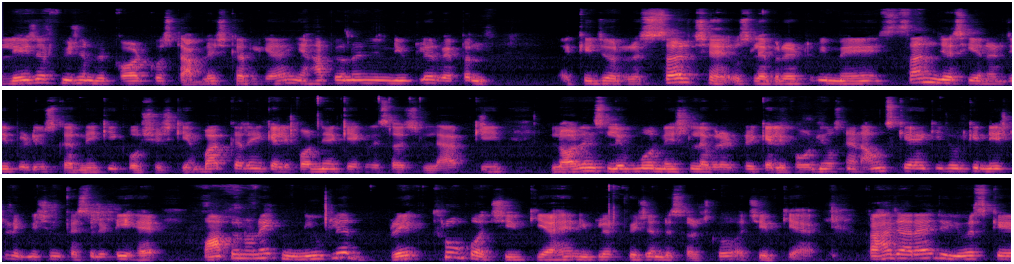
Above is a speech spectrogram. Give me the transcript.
लेजर फ्यूजन रिकॉर्ड को स्टैब्लिश कर लिया है। यहाँ पे उन्होंने न्यूक्लियर वेपन की जो रिसर्च है, उस लेबोरेटरी में सन जैसी एनर्जी प्रोड्यूस करने की कोशिश की। हम बात कर रहे हैं कैलिफ़ोर्निया के एक रिसर्च लैब की। Lawrence Livermore National Laboratory California उसने अनाउंस किया है कि जो उनकी नेशनल इग्निशन फैसिलिटी है वहाँ पे उन्होंने एक न्यूक्लियर ब्रेक थ्रू को अचीव किया है न्यूक्लियर फ्यूजन रिसर्च को अचीव किया है। कहा जा रहा है जो यूएस के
